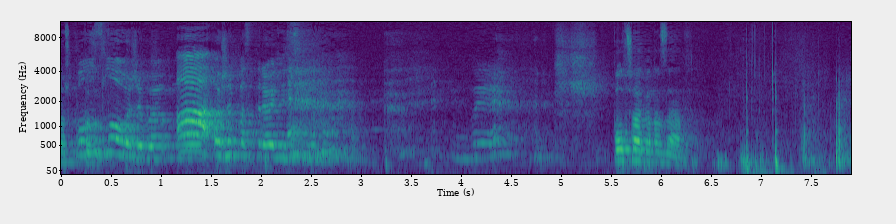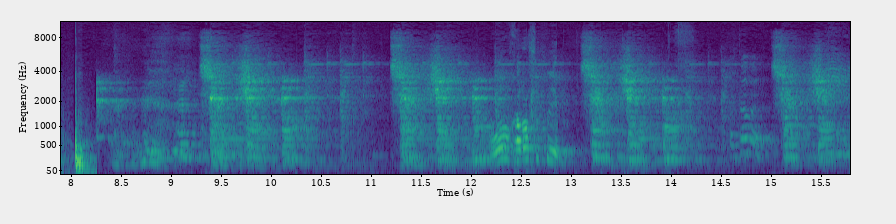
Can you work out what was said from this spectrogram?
немножко Полслова уже будем. А, уже построились. полшага назад. О, хороший клип. Готовы?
